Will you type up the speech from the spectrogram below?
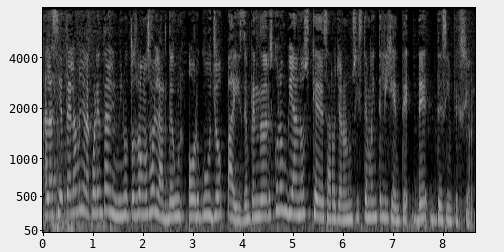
A las 7 de la mañana, 41 minutos, vamos a hablar de un orgullo país de emprendedores colombianos que desarrollaron un sistema inteligente de desinfección.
